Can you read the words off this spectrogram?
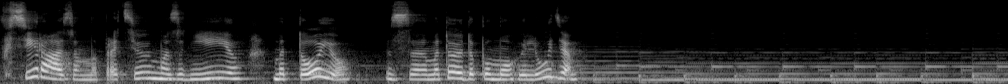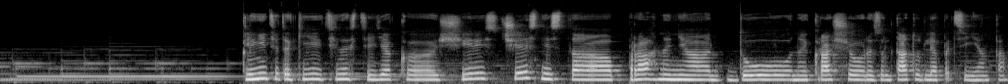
Всі разом ми працюємо з однією метою, з метою допомоги людям. Клініці такі цінності, як е, щирість, чесність та прагнення до найкращого результату для пацієнта.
